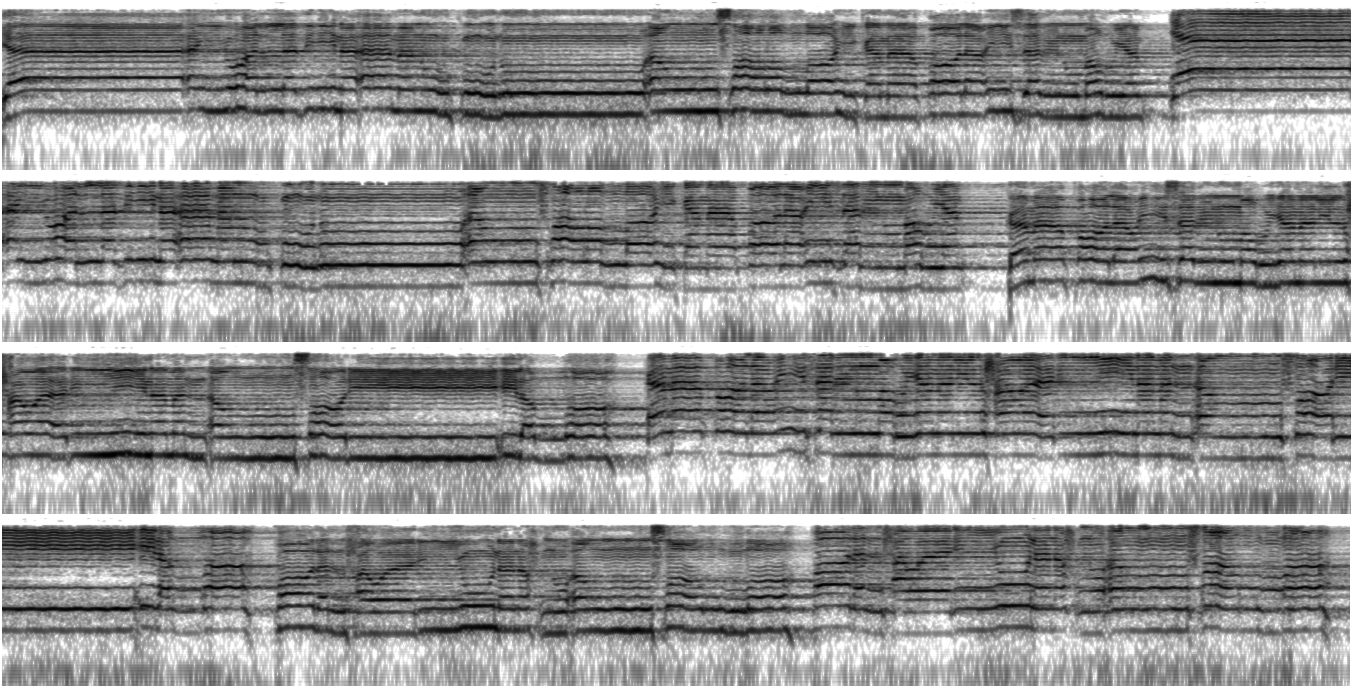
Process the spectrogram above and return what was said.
يَا أَيُّهَا الَّذِينَ آمَنُوا كُونُوا أَنصَارَ اللَّهِ كَمَا قَالَ عِيسَى ابْنُ مَرْيَمَ. إِلَى اللَّهِ ۖ قَالَ الْحَوَارِيُّونَ نَحْنُ أَنصَارُ اللَّهِ ۖ طَّائِفَةٌ مِّن بَنِي إِسْرَائِيلَ وَكَفَرَت طَّائِفَةٌ ۖ فَأَيَّدْنَا الَّذِينَ آمَنُوا عَلَىٰ عَدُوِّهِمْ فَأَصْبَحُوا ظَاهِرِينَ يَا أَيُّهَا الَّذِينَ آمَنُوا كُونُوا أَنصَارَ اللَّهِ. كَمَا قَالَ عِيسَى ابْنُ مَرْيَمَ لِلْحَوَارِيِّينَ مَنْ أَنصَارِي إِلَى اللَّهِ ۖ. قَالَ الْحَوَارِيُّونَ نَحْنُ أَنصَارُ اللَّهِ ۖ.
